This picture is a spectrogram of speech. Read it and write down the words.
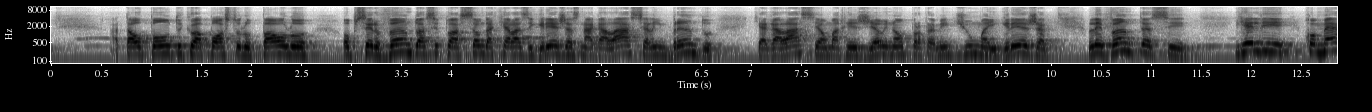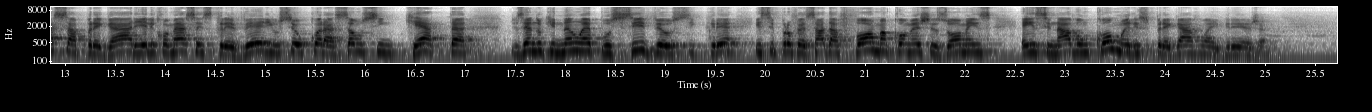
a tal ponto que o apóstolo Paulo, observando a situação daquelas igrejas na Galácia, lembrando que a Galácia é uma região e não propriamente uma igreja, levanta-se e ele começa a pregar e ele começa a escrever, e o seu coração se inquieta dizendo que não é possível se crer e se professar da forma como estes homens ensinavam, como eles pregavam a igreja.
